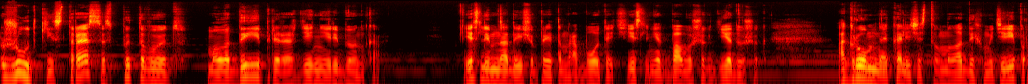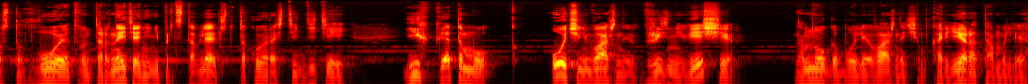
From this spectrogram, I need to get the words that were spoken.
жуткий стресс испытывают молодые при рождении ребенка. Если им надо еще при этом работать, если нет бабушек, дедушек, огромное количество молодых матерей просто воет в интернете, они не представляют, что такое растить детей – их к этому к очень важной в жизни вещи, намного более важной, чем карьера там или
